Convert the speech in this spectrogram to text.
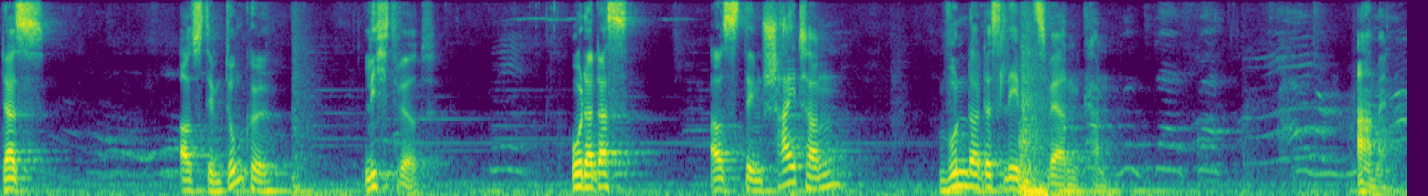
dass aus dem Dunkel Licht wird oder dass aus dem Scheitern Wunder des Lebens werden kann. Amen.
